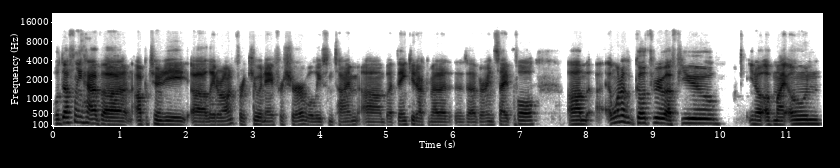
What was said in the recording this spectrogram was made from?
We'll definitely have uh, an opportunity uh, later on for Q&A for sure. We'll leave some time. Um, but thank you, Dr. Mehta. It was uh, very insightful. Um, I want to go through a few, you know, of my own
